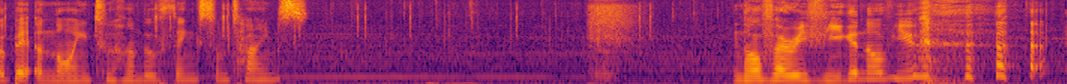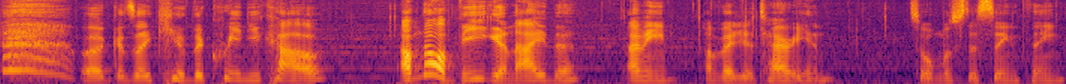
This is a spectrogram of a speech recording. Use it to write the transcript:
a bit annoying to handle things sometimes. Not very vegan of you. well, because I killed the queenie cow. I'm not vegan either. I mean, I'm vegetarian. It's almost the same thing.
